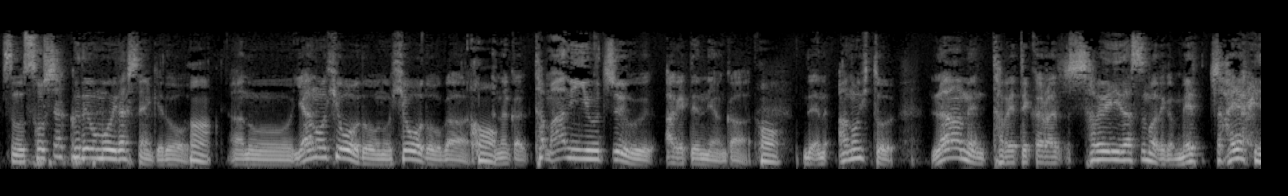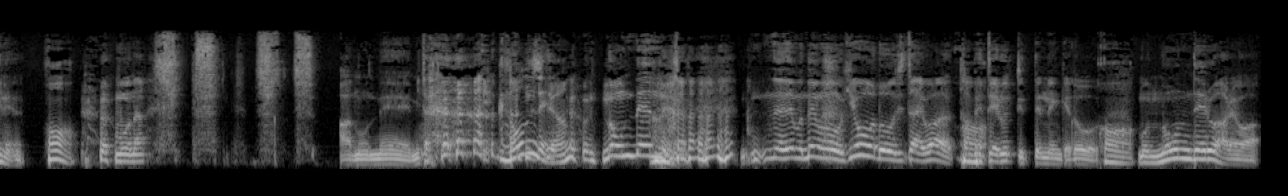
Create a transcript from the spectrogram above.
その咀嚼で思い出したんやけど、んあの、矢野兵道の兵道が、はあなんかたまに YouTube 上げてんねやんか。うん。で、あの人、ラーメン食べてから喋り出すまでがめっちゃ早いねん。うん。もうな、あのね、みたいな。飲んでるん？飲んでん ねん。ででも、でも、兵道自体は食べてるって言ってんねんけど、もう飲んでる、あれは。うわ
